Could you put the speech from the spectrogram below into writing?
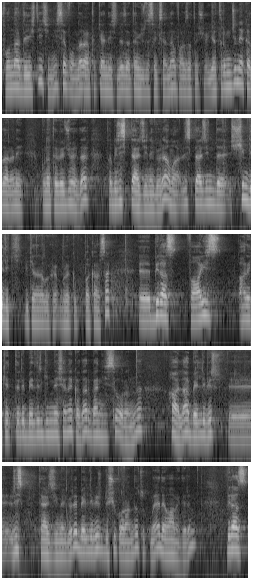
Fonlar değiştiği için hisse fonlar artık kendi içinde zaten %80'den fazla taşıyor. Yatırımcı ne kadar hani buna teveccüh eder? Tabii risk tercihine göre ama risk tercihini de şimdilik bir kenara bırak- bırakıp bakarsak e, biraz faiz hareketleri belirginleşene kadar ben hisse oranını hala belli bir e, risk tercihime göre belli bir düşük oranda tutmaya devam ederim. Biraz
